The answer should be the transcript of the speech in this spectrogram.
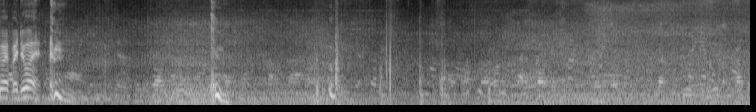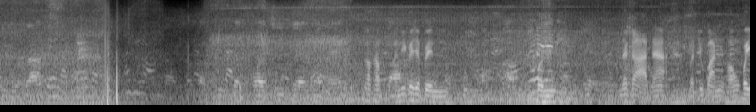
ด้วยไปด้วย นะครับ อันนี้ก็จะเป็นคนบรรยากาศนะฮะ ปัจจุบันของปี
